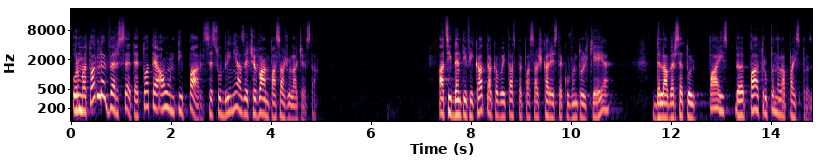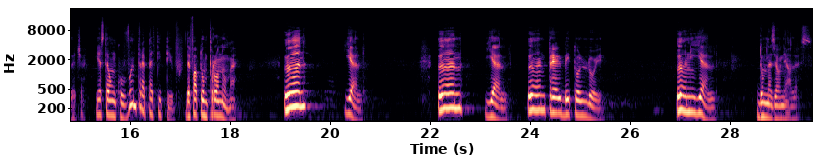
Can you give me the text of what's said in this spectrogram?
Următoarele versete, toate au un tipar, se subliniază ceva în pasajul acesta. Ați identificat, dacă vă uitați pe pasaj, care este cuvântul cheie? De la versetul 4 până la 14. Este un cuvânt repetitiv, de fapt un pronume. În El. În El. În preiubitul Lui. În El Dumnezeu ne-a ales.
